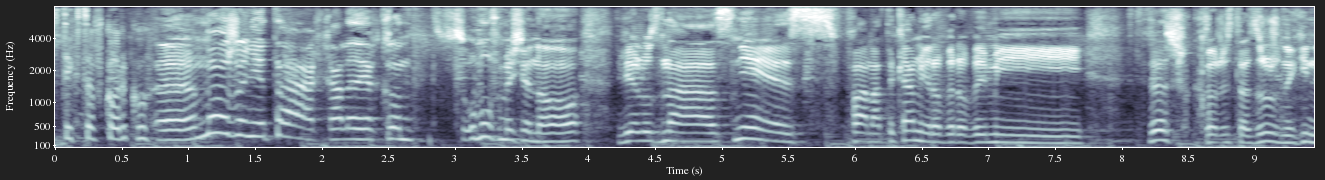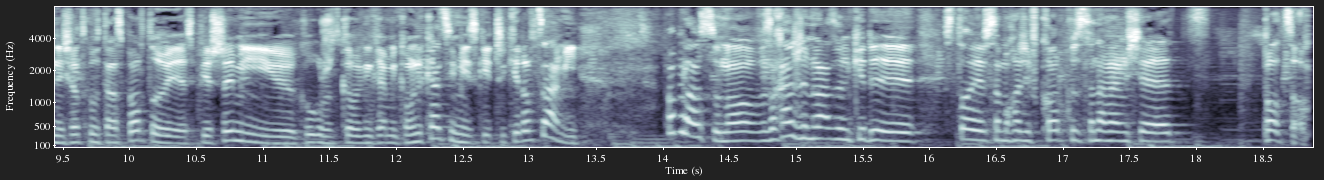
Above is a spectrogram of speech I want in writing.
z tych, co w korku. E, może nie tak, ale jak on, umówmy się, no, wielu z nas nie jest fanatykami rowerowymi, też korzysta z różnych innych środków transportu, jest pieszymi, użytkownikami komunikacji miejskiej czy kierowcami. Po prostu, no, za każdym razem, kiedy stoję w samochodzie w korku, zastanawiam się, po co?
